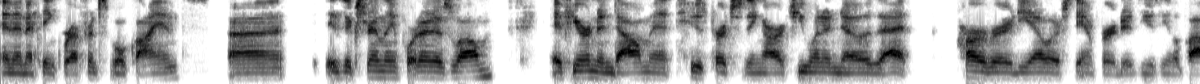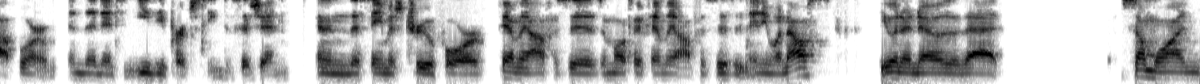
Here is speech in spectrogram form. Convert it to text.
And then I think referenceable clients uh, is extremely important as well. If you're an endowment who's purchasing art, you want to know that Harvard, Yale, or Stanford is using the platform, and then it's an easy purchasing decision. And the same is true for family offices and multifamily offices and anyone else. You want to know that someone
